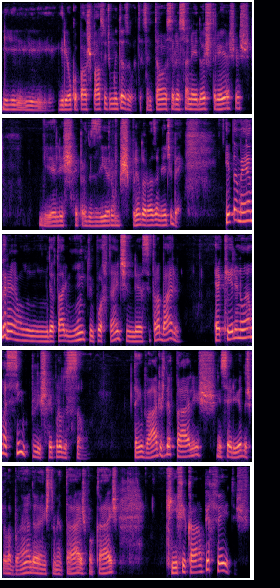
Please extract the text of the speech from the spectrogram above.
e iria ocupar o espaço de muitas outras. Então eu selecionei dois trechos e eles reproduziram esplendorosamente bem. E também um detalhe muito importante nesse trabalho é que ele não é uma simples reprodução. Tem vários detalhes inseridos pela banda, instrumentais, vocais, que ficaram perfeitos.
